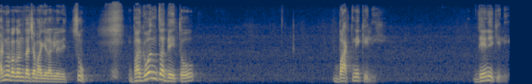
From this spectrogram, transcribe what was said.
आणि मग भगवंताच्या मागे लागलेले चूक. भगवंत देतो बाटणे केली देणे केली.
